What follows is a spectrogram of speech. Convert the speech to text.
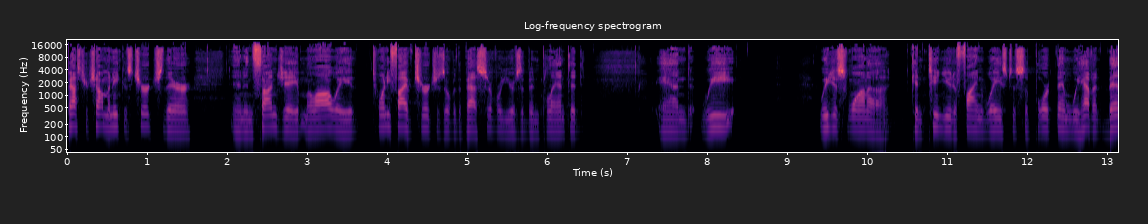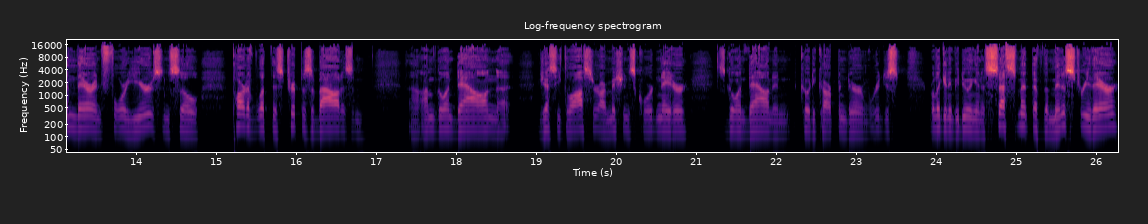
Pastor Chamanika's church there and in Nsanje, Malawi, 25 churches over the past several years have been planted. And we, we just want to continue to find ways to support them. We haven't been there in four years, and so part of what this trip is about is I'm, uh, I'm going down. Uh, Jesse Glosser, our missions coordinator, is going down, and Cody Carpenter. We're just really going to be doing an assessment of the ministry there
